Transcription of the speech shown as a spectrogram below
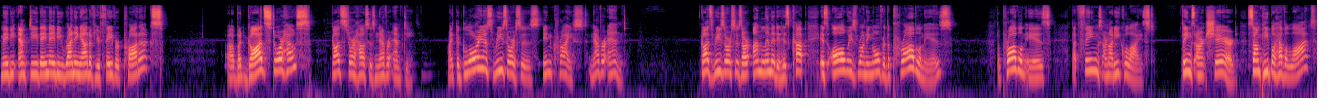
may be empty, they may be running out of your favorite products, uh, but God's storehouse, God's storehouse is never empty. Right? The glorious resources in Christ never end. God's resources are unlimited. His cup is always running over. The problem is, the problem is that things are not equalized. Things aren't shared. Some people have a lot,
